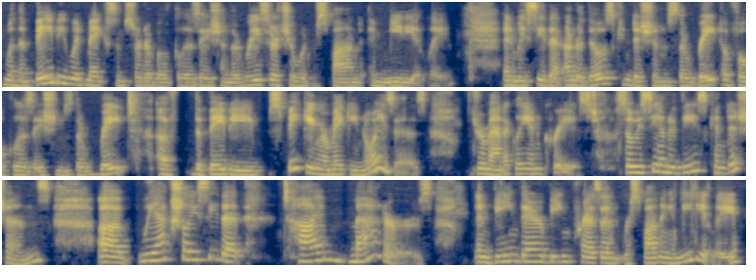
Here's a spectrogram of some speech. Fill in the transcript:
when the baby would make some sort of vocalization, the researcher would respond immediately. And we see that under those conditions, the rate of vocalizations, the rate of the baby speaking or making noises dramatically increased. So we see under these conditions, uh, we actually see that time matters and being there, being present, responding immediately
